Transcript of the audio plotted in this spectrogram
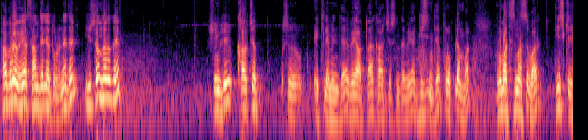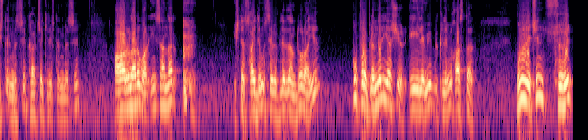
tabure veya sandalye dolu. Neden? İnsanları da hep şimdi kalça ekleminde veyahut da kalçasında veya dizinde problem var. Romatizması var. Diz kireçlenmesi, kalça kireçlenmesi, ağrıları var. İnsanlar işte saydığımız sebeplerden dolayı bu problemleri yaşıyor. Eğilemi, bükülemi, hasta. Bunun için Söğüt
